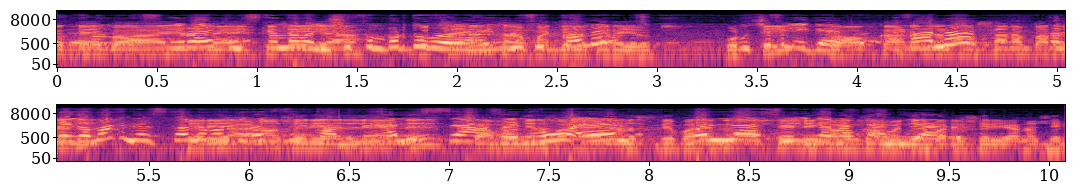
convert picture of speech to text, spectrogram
ഓക്കെ ബൈ പറയൂ. കുട്ടി ക്ലോക്ക് ആണെന്ന് അവസാനം പറഞ്ഞു ശരിയാണോ ശരിയല്ലേ കമന്റിൽ പറയൂ കമന്റിൽ പറയൂ. ശരിയാണോ ശരി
